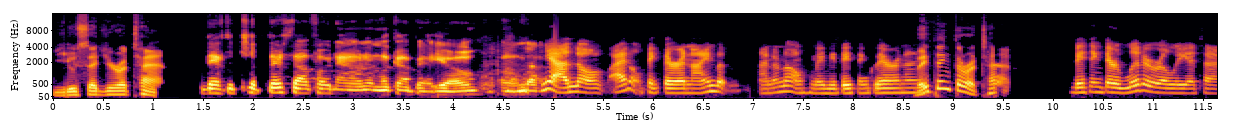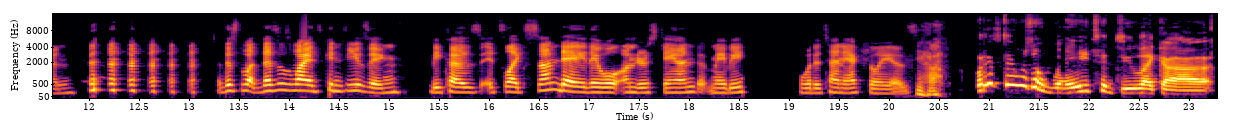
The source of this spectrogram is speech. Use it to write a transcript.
You said you're a ten. They have to tip their cell phone down and look up at you. And uh, yeah, no, I don't think they're a nine, but I don't know. Maybe they think they're a nine. They think they're a ten. They think they're literally a 10. this is what this is why it's confusing because it's like someday they will understand maybe what a 10 actually is. Yeah. what if there was a way to do like a?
